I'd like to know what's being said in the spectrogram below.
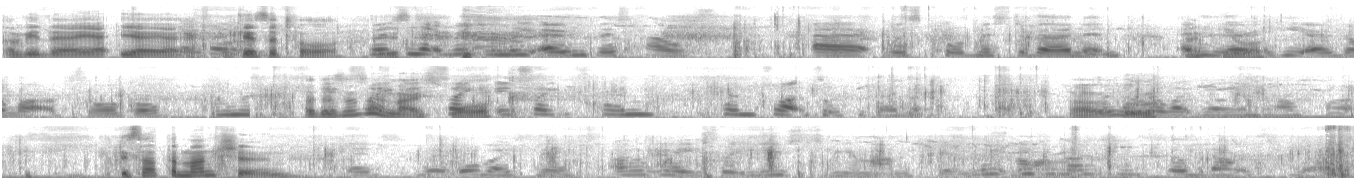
Are we there yet? Yeah, yeah. Give us a tour. Person that originally owned this house uh, was called Mr. Vernon, and he, Okay, owned, he owned a lot of Saughall. Oh, this is a nice it's like. It's like 10, 10 flats altogether. They're all Oh, like million pound flats. is that the mansion? It's we're almost there. Oh wait, so it used to be a mansion. There is a mansion still, but now it's split up.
